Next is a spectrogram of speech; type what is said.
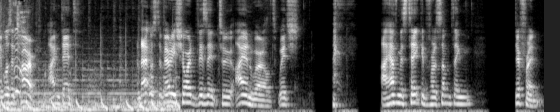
It was a tarp. I'm dead. And that was the very short visit to Iron World, which I have mistaken for something different.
